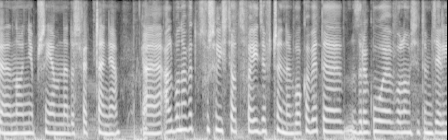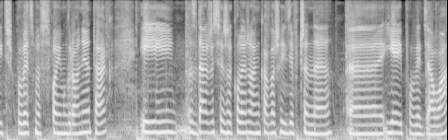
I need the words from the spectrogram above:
e, no, nieprzyjemne doświadczenie, e, albo nawet usłyszeliście od swojej dziewczyny, bo kobiety z reguły wolą się tym dzielić powiedzmy w swoim gronie, tak? I zdarzy się, że koleżanka waszej dziewczyny jej powiedziała,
